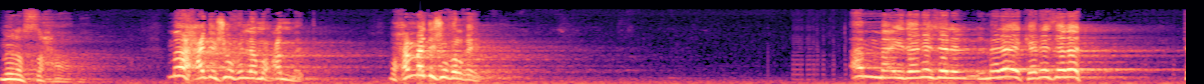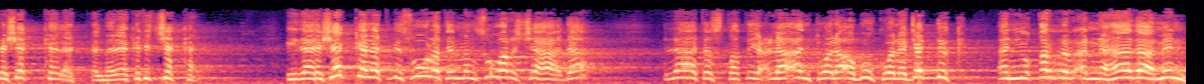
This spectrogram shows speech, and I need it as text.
من الصحابة. ما حد يشوف إلا محمد. محمد يشوف الغيب. أما إذا نزل الملائكة نزلت تشكلت. الملائكة تتشكل. إذا تشكلت بصورة من صور الشهادة لا تستطيع لا أنت ولا أبوك ولا جدك أن يقرر أن هذا من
